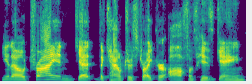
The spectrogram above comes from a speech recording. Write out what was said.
you know, try and get the counter striker off of his game.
